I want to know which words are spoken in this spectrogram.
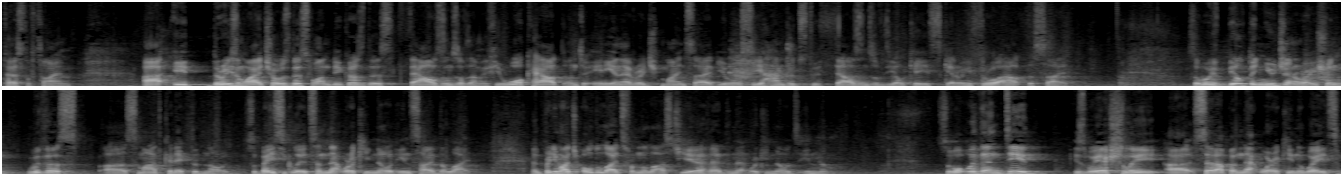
test of time. Uh, it, the reason why I chose this one, because there's thousands of them. If you walk out onto any an average mine site, you will see hundreds to thousands of DLKs scattering throughout the site. So we've built a new generation with a uh, smart connected node. So basically, it's a networking node inside the light. And pretty much all the lights from the last year have had the networking nodes in them. So what we then did is we actually uh, set up a network in a way, it's a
